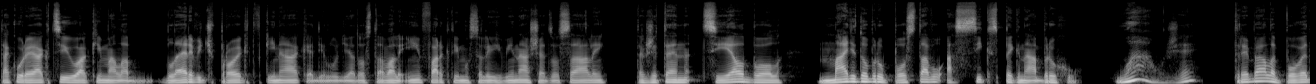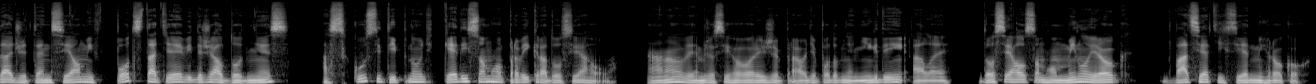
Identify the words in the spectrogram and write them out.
takú reakciu, aký mala Blair Witch projekt v kinách, kedy ľudia dostávali infarkty, museli ich vynášať zo sály. Takže ten cieľ bol mať dobrú postavu a sixpack na bruchu. Wow, že? Treba ale povedať, že ten cieľ mi v podstate vydržal dodnes a skúsi typnúť, kedy som ho prvýkrát dosiahol. Áno, viem, že si hovorí, že pravdepodobne nikdy, ale dosiahol som ho minulý rok v 27 rokoch.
